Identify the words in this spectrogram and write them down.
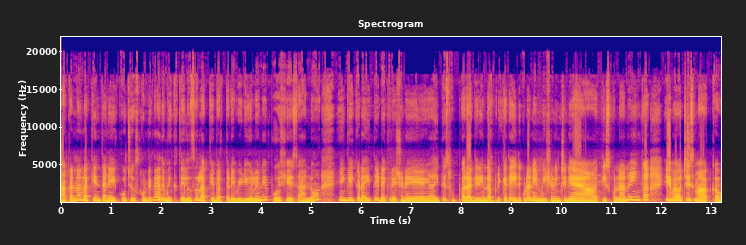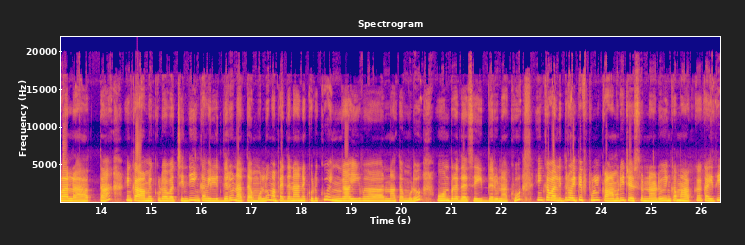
నాకన్నా లక్కీని తనే ఎక్కువ చూసుకుంటుంది. అది మీకు తెలుసు. లక్కీ బర్త్డే వీడియోలోని పోస్ట్ చేశాను. ఇంక ఇక్కడ అయితే డెకరేషన్ అయితే సూపర్ అదిరింది. అప్పటికైతే ఇది కూడా నేను మీషో నుంచినే తీసుకున్నాను. ఇంకా ఈమె వచ్చేసి మా అక్క వాళ్ళ అత్త ఇంకా ఆమె కూడా వచ్చింది. ఇంకా వీళ్ళిద్దరూ నా తమ్ముళ్ళు మా పెద్దనాన్న కొడుకు ఇంకా ఇవ నా తమ్ముడు ఓన్ బ్రదర్స్ ఇద్దరు నాకు. ఇంకా వాళ్ళిద్దరూ అయితే ఫుల్ కామెడీ చేస్తున్నాడు. ఇంకా మా అక్కకైతే అయితే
